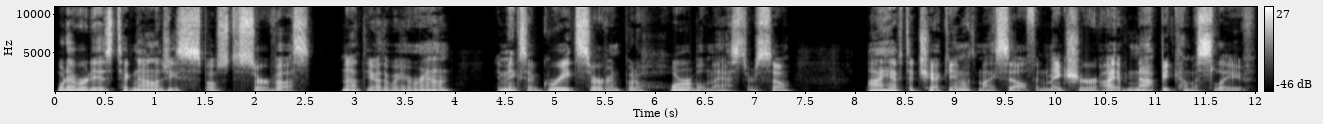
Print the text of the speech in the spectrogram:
Whatever it is, technology is supposed to serve us, not the other way around. It makes a great servant, but a horrible master. So I have to check in with myself and make sure I have not become a slave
